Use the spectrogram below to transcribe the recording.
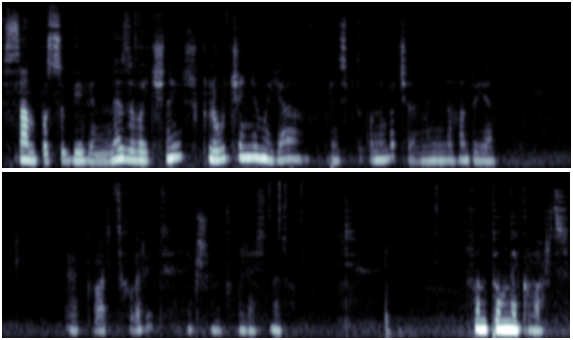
Сам по собі він незвичний, з включенням. Я, в принципі, такого не бачила. Мені нагадує е, кварц хлорид, якщо не помиляюсь назву. Фантомний кварц.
